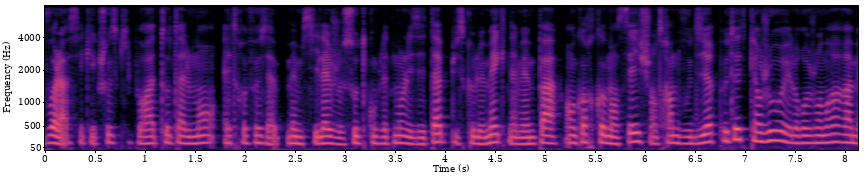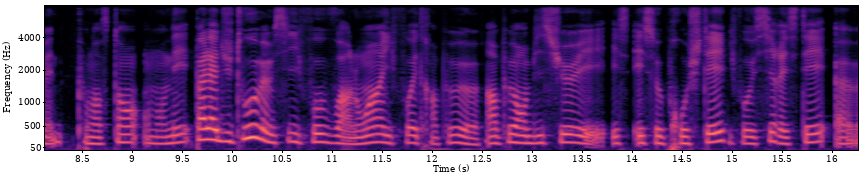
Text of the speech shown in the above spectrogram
voilà, c'est quelque chose qui pourra totalement être faisable. Même si là je saute complètement les étapes puisque le mec n'a même pas encore commencé, je suis en train de vous dire peut-être qu'un jour il rejoindra Ramen. Pour l'instant, on n'en est pas là du tout, même s'il faut voir loin, il faut être un peu, euh, un peu ambitieux et, se projeter. Il faut aussi rester euh,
